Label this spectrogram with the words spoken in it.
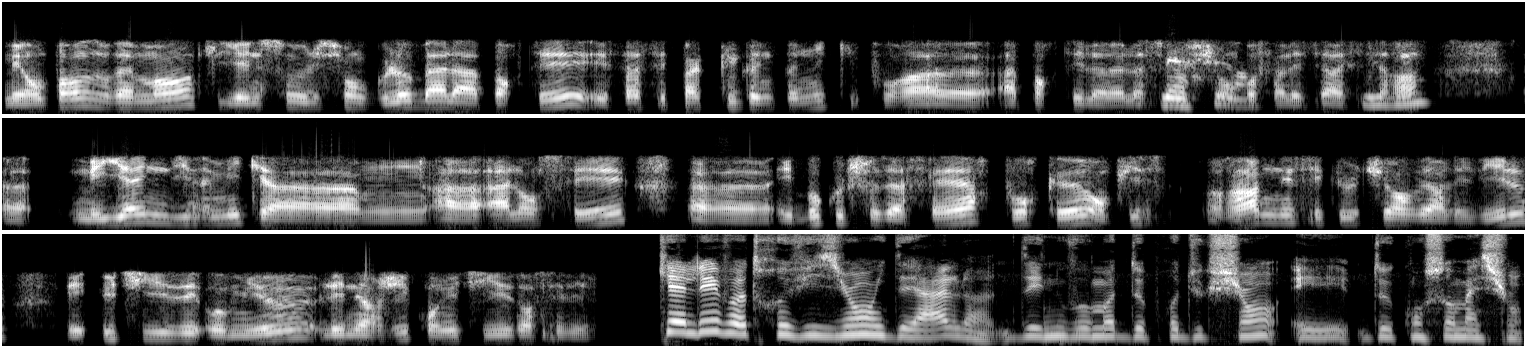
mais on pense vraiment qu'il y a une solution globale à apporter, et ça, c'est pas que Greenponic qui pourra euh, apporter la, solution pour faire les serres, etc. Mhm. Euh, mais il y a une dynamique à, à, lancer euh, et beaucoup de choses à faire pour qu'on puisse ramener ces cultures vers les villes et utiliser au mieux l'énergie qu'on utilise dans ces villes. Quelle est votre vision idéale des nouveaux modes de production et de consommation?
